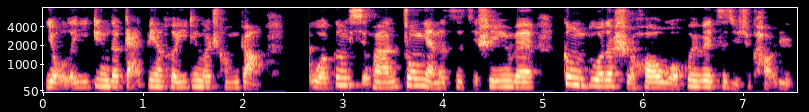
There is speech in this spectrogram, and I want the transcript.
有了一定的改变和一定的成长。我更喜欢中年的自己，是因为更多的时候我会为自己去考虑。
